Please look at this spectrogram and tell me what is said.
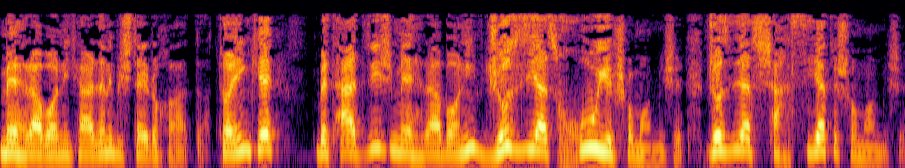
مهربانی کردن بیشتری رو خواهد داد. تا اینکه به تدریج مهربانی جزی از خوی شما میشه جزی از شخصیت شما میشه.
